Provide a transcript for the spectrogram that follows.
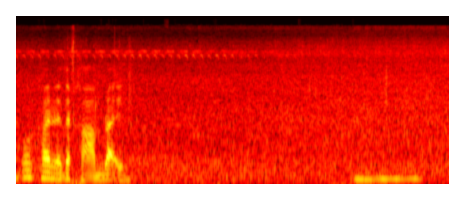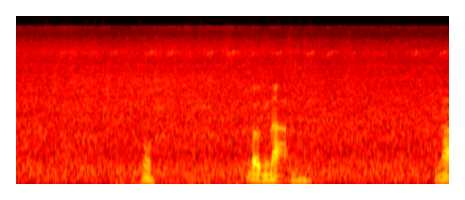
โอ้ใครเนี่ยจะขามได้โอ้เบิ่งหน้าหน้า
